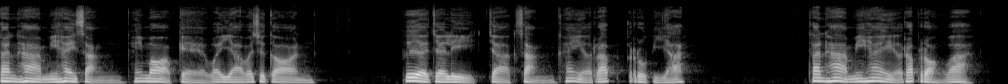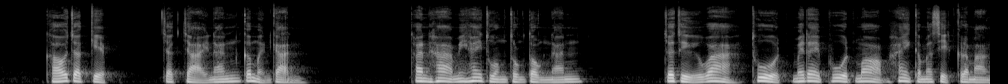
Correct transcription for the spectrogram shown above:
ท่านห้ามมิให้สั่งให้มอบแก่วิยาวัชกร เพื่อจะหลีกจากสั่งให้รับรูปิยะ ท่านห้ามมิให้รับรองว่า เขาจะเก็บจากจ่ายนั้นก็เหมือนกัน ท่านห้ามมิให้ทวงตรงๆนั้น จะถือว่าทูตไม่ได้พูดมอบให้กรรมสิทธิ์กระมัง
